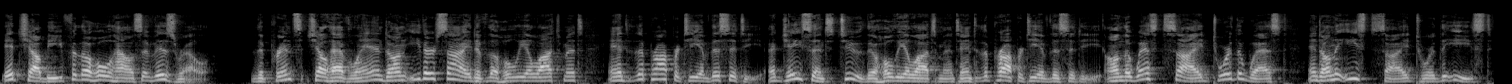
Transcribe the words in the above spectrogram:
It shall be for the whole house of Israel. The prince shall have land on either side of the holy allotment and the property of the city, adjacent to the holy allotment and the property of the city, on the west side toward the west, and on the east side toward the east,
